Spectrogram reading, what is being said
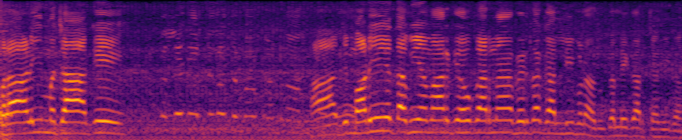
ਪਰਾਲੀ ਮਚਾ ਕੇ। ਹਾਂ, ਜੇ ਮਾੜੀਆਂ ਜਿਹੀਆਂ ਤਵੀਆਂ ਮਾਰ ਕੇ ਉਹ ਕਰਨਾ, ਫਿਰ ਤਾਂ ਗੱਲ ਹੀ ਬਣਾ ਦੂ ਕੱਲੇ ਖਰਚਾਂ ਦੀ ਤਾਂ।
